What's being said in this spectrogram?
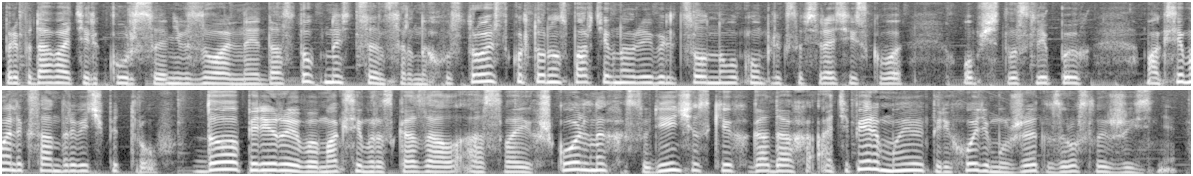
преподаватель курса «Невизуальная доступность сенсорных устройств культурно-спортивного революционного комплекса Всероссийского общества слепых Максим Александрович Петров. До перерыва Максим рассказал о своих школьных, студенческих годах, а теперь мы переходим уже к взрослой жизни –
